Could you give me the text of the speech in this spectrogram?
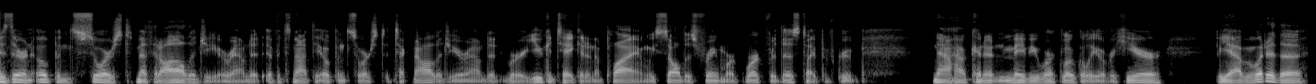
is there an open sourced methodology around it? If it's not the open sourced technology around it where you could take it and apply and we saw this framework work for this type of group. Now how can it maybe work locally over here? But yeah what are the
